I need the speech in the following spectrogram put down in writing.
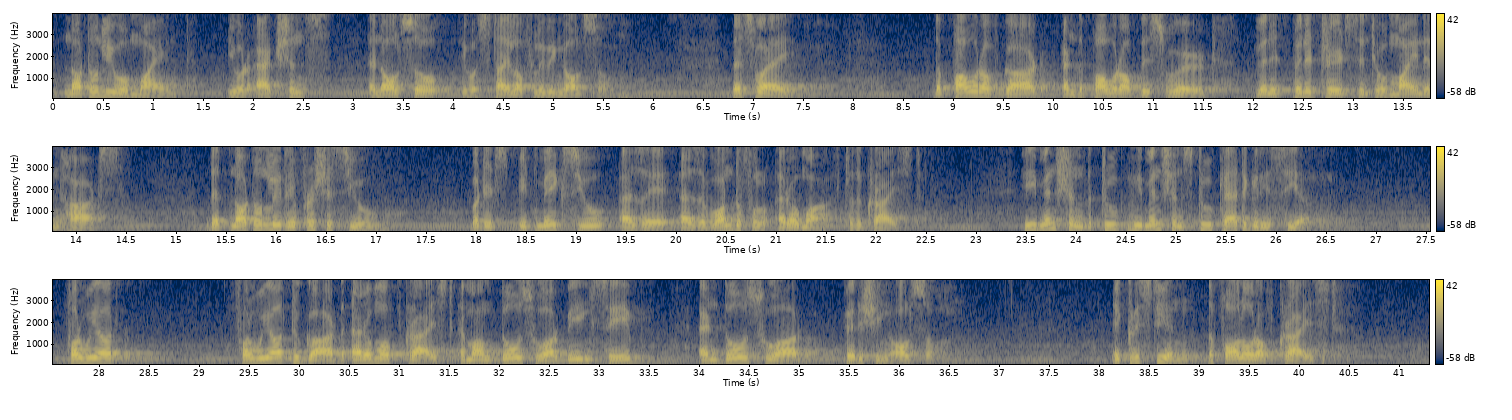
not only our mind your actions and also your style of living also that's why the power of god and the power of this word when it penetrates into your mind and hearts that not only refreshes you but it's, it makes you as a, as a wonderful aroma to the Christ. He mentioned the two, he mentions two categories here. For we are for we are to God the aroma of Christ among those who are being saved and those who are perishing also. A Christian, the follower of Christ,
